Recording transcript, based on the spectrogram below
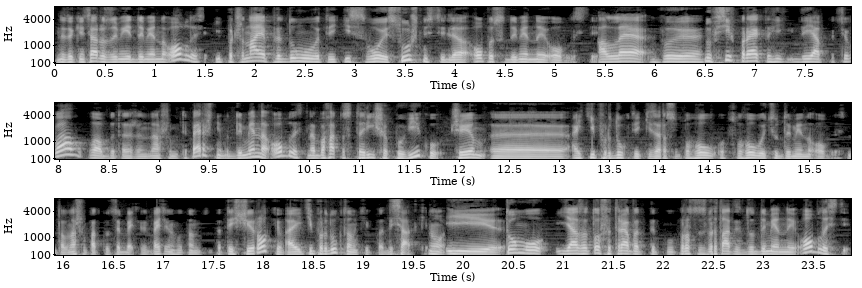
не до кінця розуміє доменну область і починає придумувати якісь свої сущності для опису доменної області. Але в ну, всіх проєктах, де я працював, або навіть нашому теперішньому, доменна область набагато старіша по віку, чим е, IT-продукти, які зараз обслуговують цю доменну область. Ну, там, в нашому випадку це бетінг. Бетінгу там типу, тисячі років, а IT-продуктам, типу, десятки. Ну, І тому я за те, що треба типу, просто звертатись до доменної області,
